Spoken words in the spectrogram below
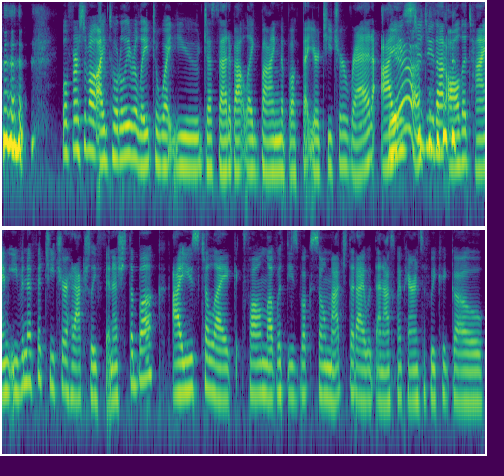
Well, first of all, I totally relate to what you just said about like buying the book that your teacher read. I yeah. used to do that all the time, even if a teacher had actually finished the book. I used to like fall in love with these books so much that I would then ask my parents if we could go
